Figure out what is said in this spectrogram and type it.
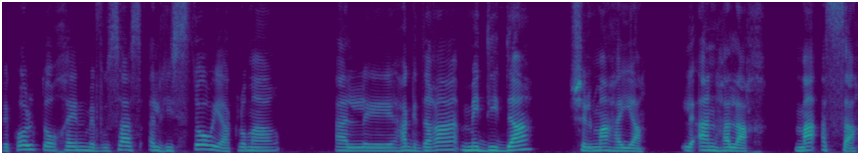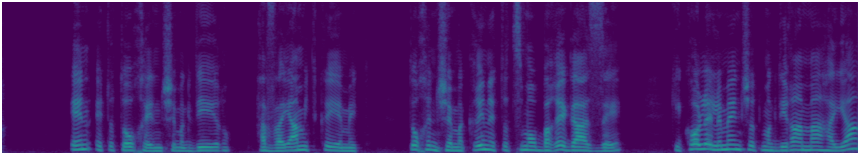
וכל תוכן מבוסס על היסטוריה, כלומר, על הגדרה מדידה של מה היה, לאן הלך, מה עשה. אין את התוכן שמגדיר הוויה מתקיימת, תוכן שמקרין את עצמו ברגע הזה, כי כל אלמנט שאת מגדירה מה היה,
